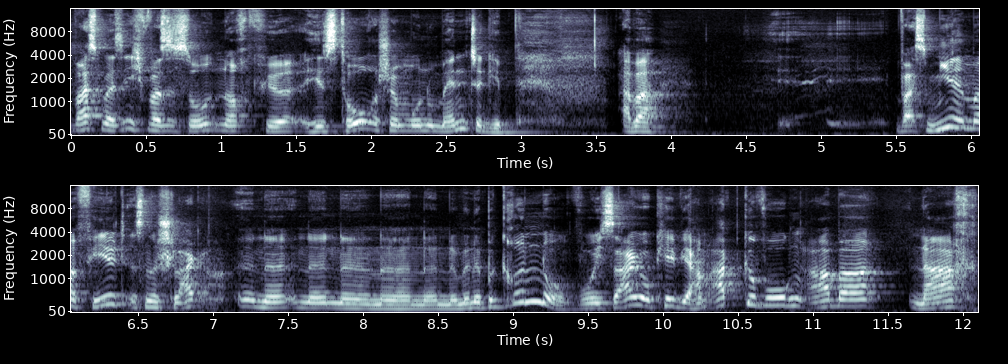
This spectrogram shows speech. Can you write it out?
was weiß ich, was es so noch für historische Monumente gibt. Aber was mir immer fehlt, ist eine, Schlag, eine, eine, eine, eine, Begründung, wo ich sage, okay, wir haben abgewogen, aber nach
